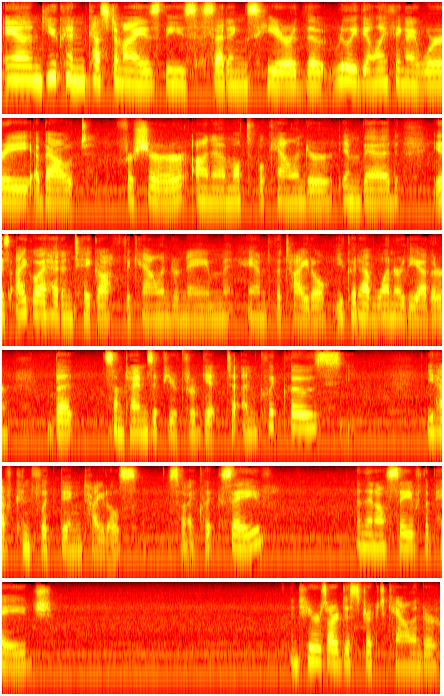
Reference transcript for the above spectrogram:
And you can customize these settings here. The Really the only thing I worry about for sure on a multiple calendar embed is I go ahead and take off the calendar name and the title. You could have one or the other, but sometimes if you forget to unclick those, you have conflicting titles. So I click Save, and then I'll save the page. And here's our district calendar.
